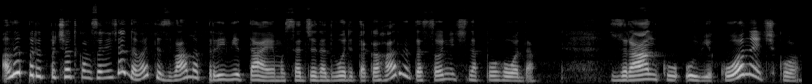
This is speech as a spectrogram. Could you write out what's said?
Але перед початком заняття давайте з вами привітаємося, адже на дворі така гарна та сонячна погода. Зранку у віконечко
